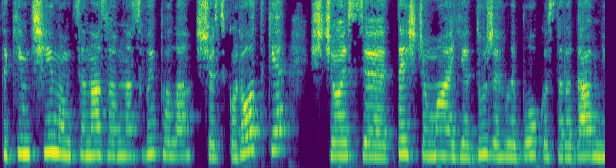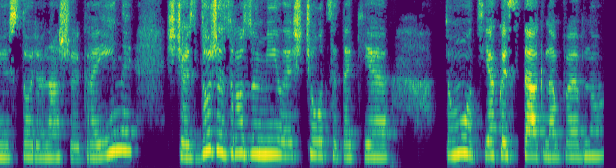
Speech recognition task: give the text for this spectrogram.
Таким чином, ця назва в нас виплила щось коротке, щось е, те, що має дуже глибоку стародавню історію нашої країни, щось дуже зрозуміле, що це таке. Тому от якось так, напевно.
